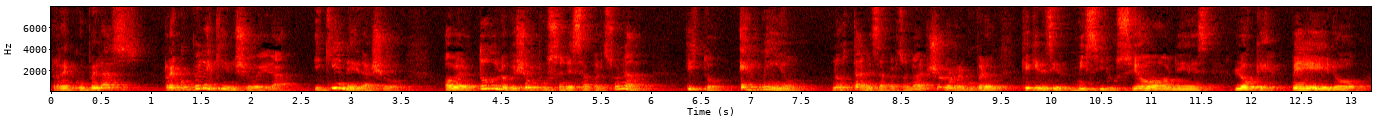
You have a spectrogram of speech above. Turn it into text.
recuperás, recuperé quién yo era. ¿Y quién era yo? A ver, todo lo que yo puse en esa persona, listo, es mío, no está en esa persona, yo lo recupero. ¿Qué quiere decir? Mis ilusiones, lo que espero,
